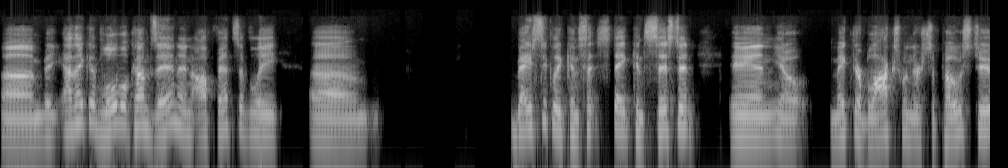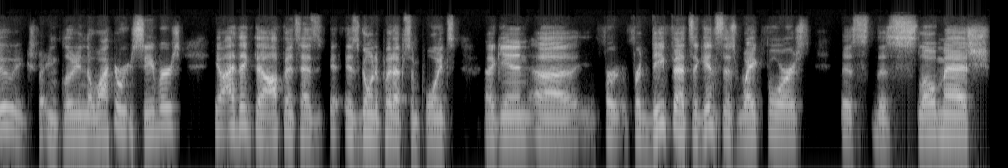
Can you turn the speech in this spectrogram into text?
Um, but I think if Louisville comes in and offensively, um, basically cons- stay consistent and you know make their blocks when they're supposed to, including the wide receivers. You know, I think the offense has is going to put up some points again uh, for for defense against this Wake Forest, this this slow mesh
